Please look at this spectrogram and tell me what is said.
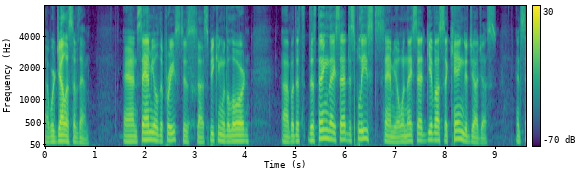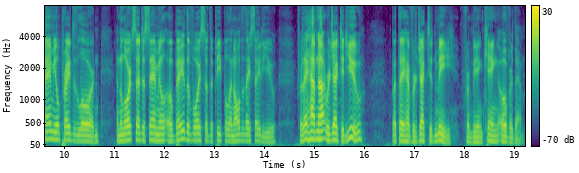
Uh, we're jealous of them. And Samuel the priest is uh, speaking with the Lord. Uh, but the, th- the thing they said displeased Samuel when they said, Give us a king to judge us. And Samuel prayed to the Lord. And the Lord said to Samuel, Obey the voice of the people and all that they say to you, for they have not rejected you, but they have rejected me from being king over them.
